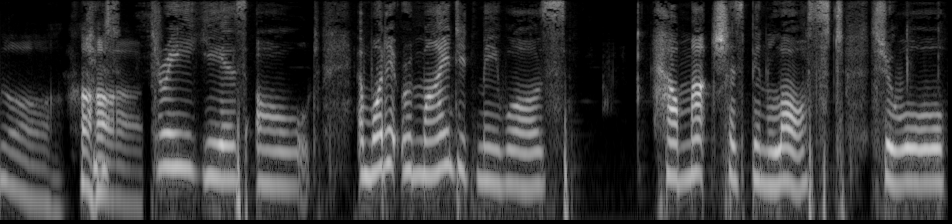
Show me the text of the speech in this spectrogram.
Oh. She was oh. three years old. And what it reminded me was how much has been lost through all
